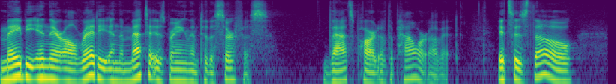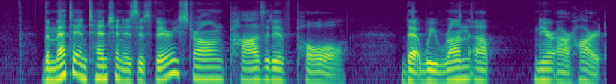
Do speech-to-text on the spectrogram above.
may be in there already, and the metta is bringing them to the surface. That's part of the power of it. It's as though the metta intention is this very strong positive pole that we run up near our heart.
